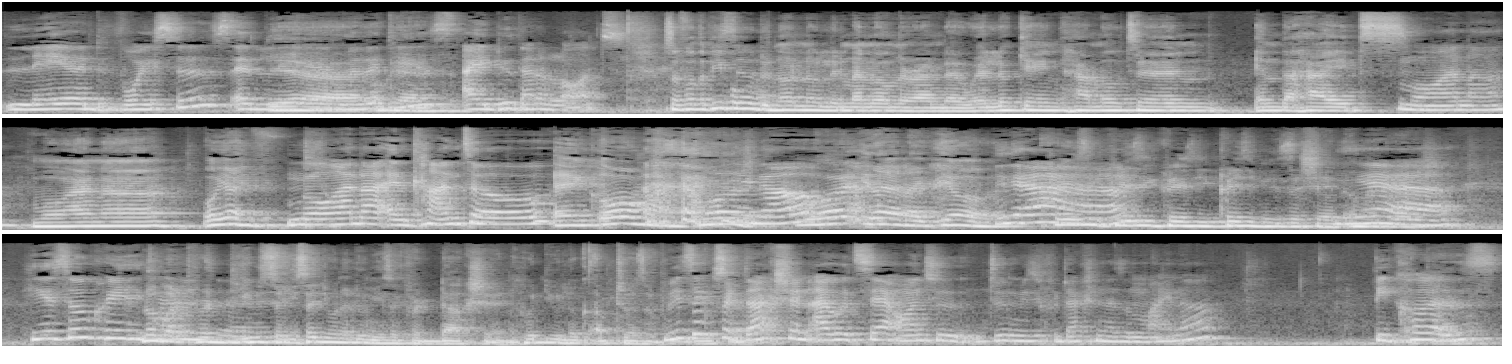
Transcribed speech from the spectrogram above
layered voices and layered Yeah, melodies. okay. I do that a lot. So for the people who do not know Lin Manuel Miranda, we're looking Hamilton, In the Heights, Moana, Moana. Oh yeah, Moana, Encanto. and oh my gosh, You know? what? Yeah, like yo, Yeah. crazy, crazy, crazy, crazy musician. Oh my gosh. yeah, he is so crazy. No, but producer. You said you want to do music production. Who do you look up to as a producer? Music production, I would say I want to do music production as a minor because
